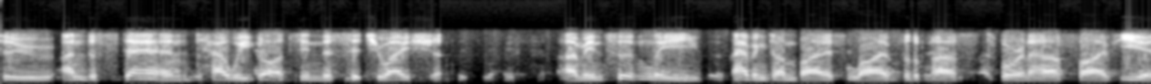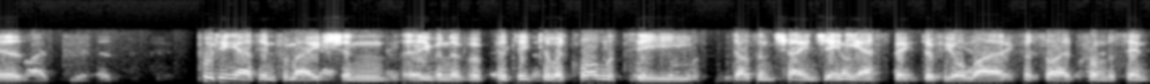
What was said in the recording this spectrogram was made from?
to understand how we got in this situation. I mean, certainly having done Biota Live for the past four and a half, five years, putting out information, even of a particular quality, doesn't change any aspect of your life aside from the sense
